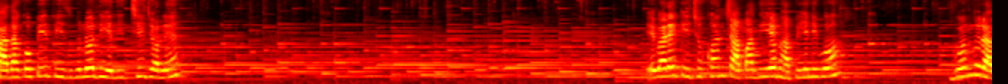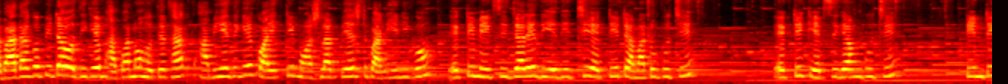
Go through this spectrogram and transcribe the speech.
বাঁধাকপির পিসগুলো দিয়ে দিচ্ছি জলে। এবারে কিছুক্ষণ চাপা দিয়ে ভাপিয়ে নিব। বন্ধুরা, বাঁধাকপিটা ওদিকে ভাপানো হতে থাক, আমি এদিকে কয়েকটি মশলার পেস্ট বানিয়ে নিব। একটি মিক্সির জারে দিয়ে দিচ্ছি একটি টমেটো কুচি, একটি ক্যাপসিকাম কুচি, তিনটি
